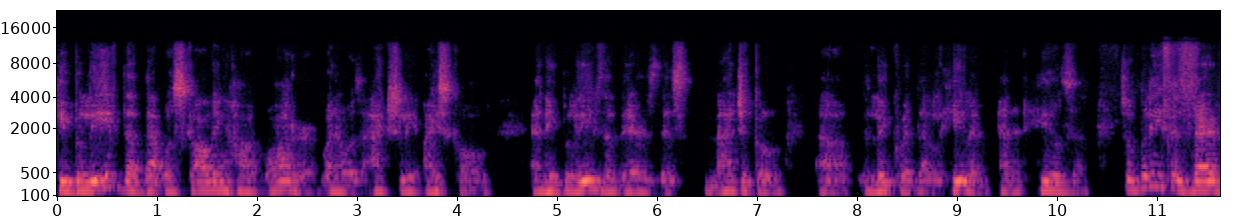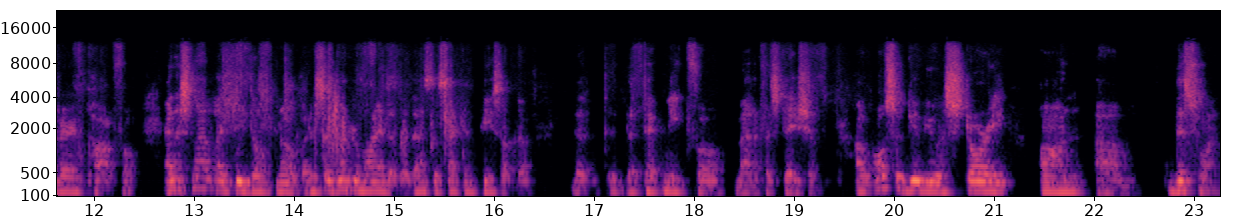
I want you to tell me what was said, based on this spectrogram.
He believed that that was scalding hot water when it was actually ice cold. And he believes that there's this magical uh, liquid that'll heal him and it heals him. So belief is very, very powerful. And it's not like we don't know, but it's a good reminder that that's the second piece of the, the, the technique for manifestation. I'll also give you a story on um, this one.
